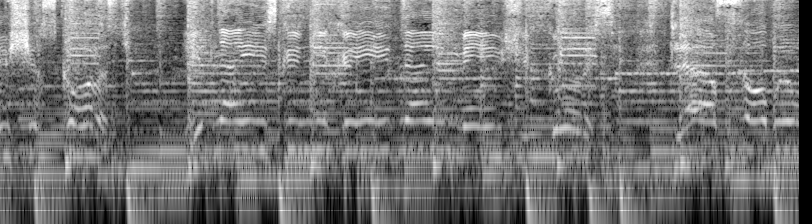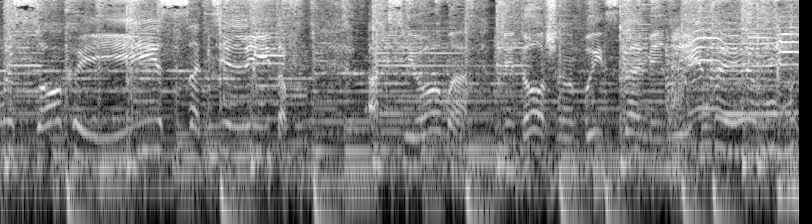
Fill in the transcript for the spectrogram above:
развивающих скорость. И для искренних, и для имеющих скорость Для особо высокой и сателлитов. Аксиома, ты должен быть знаменитым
